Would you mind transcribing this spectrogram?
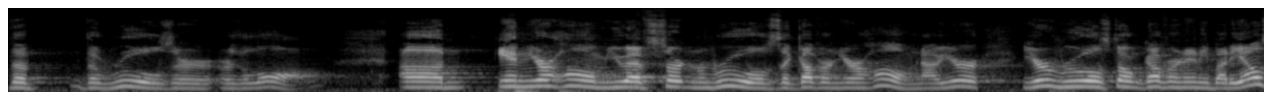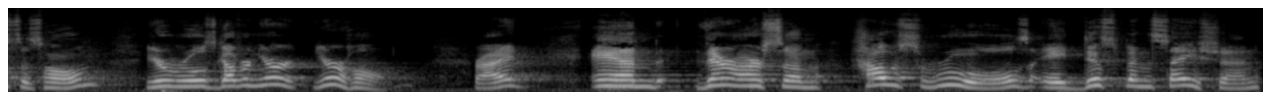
the, the rules or, or the law. Um, in your home, you have certain rules that govern your home. Now, your, your rules don't govern anybody else's home. Your rules govern your, your home, right? And there are some house rules, a dispensation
